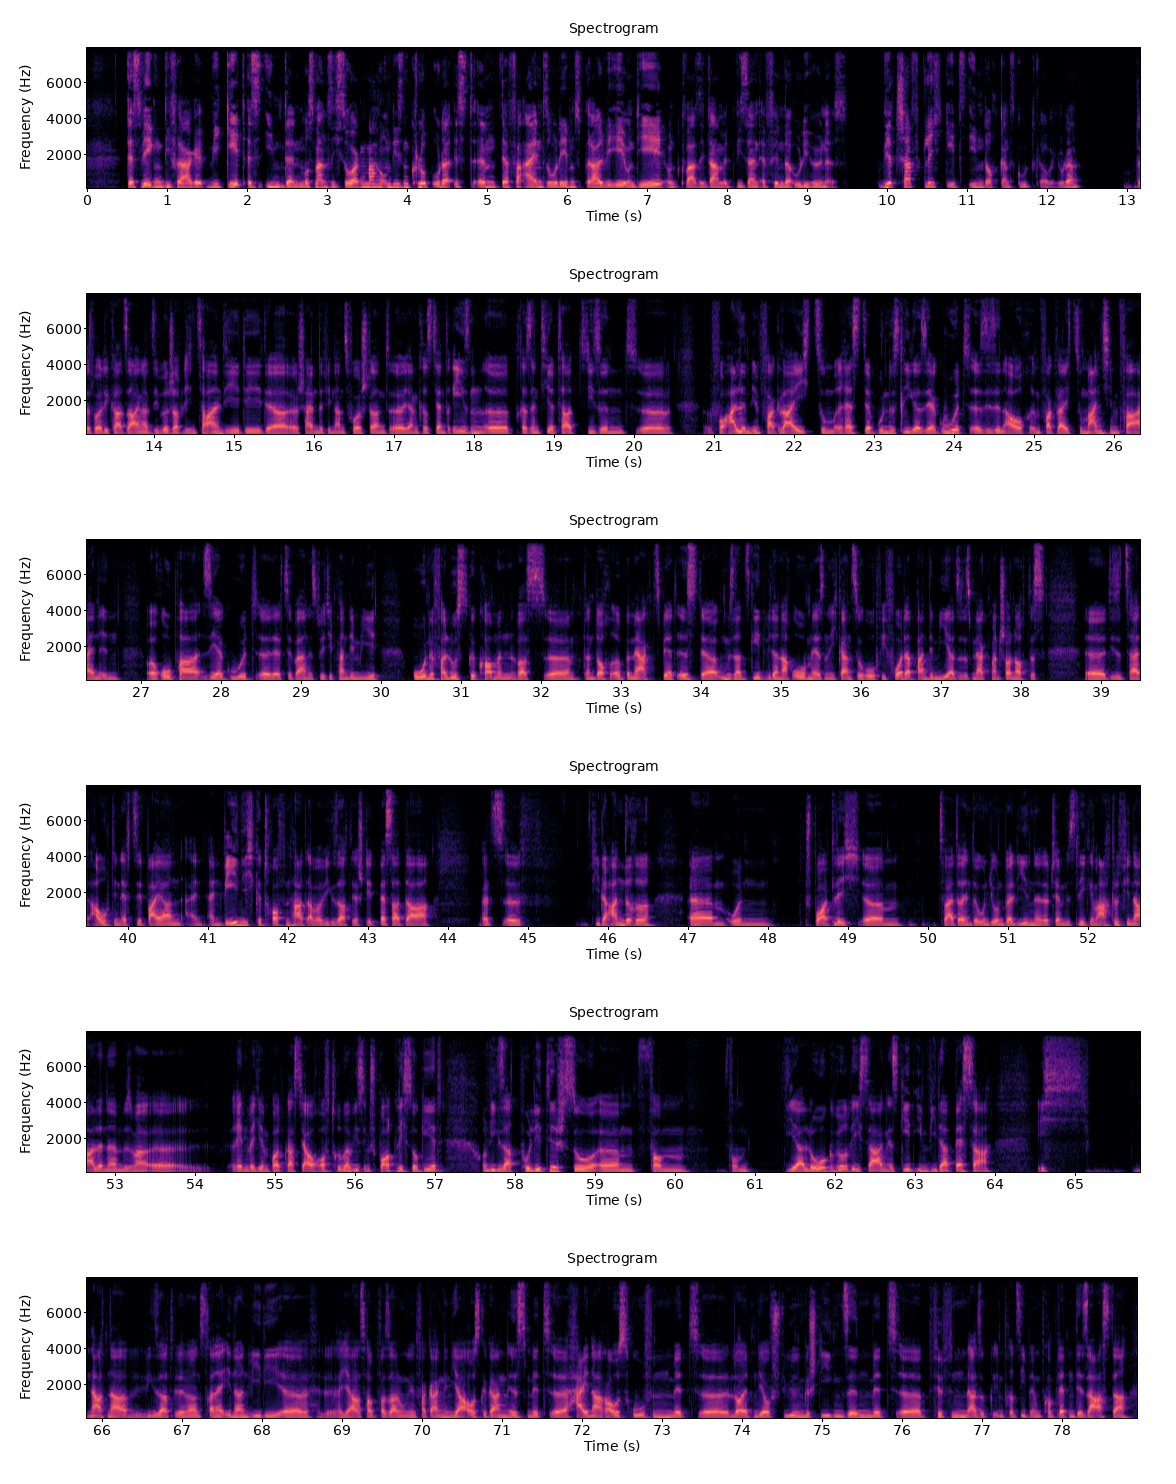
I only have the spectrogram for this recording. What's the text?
Deswegen die Frage, wie geht es ihm denn? Muss man sich Sorgen machen um diesen Club oder ist ähm, der Verein so lebensprall wie eh und je und quasi damit wie sein Erfinder Uli Hoeneß? Wirtschaftlich geht's ihm doch ganz gut, glaube ich, oder? Das wollte ich gerade sagen. Also die wirtschaftlichen Zahlen, die, die der äh, scheidende Finanzvorstand äh, Jan-Christian Dresen äh, präsentiert hat, die sind äh, vor allem im Vergleich zum Rest der Bundesliga sehr gut. Äh, sie sind auch im Vergleich zu manchem Verein in Europa sehr gut. Äh, der FC Bayern ist durch die Pandemie ohne Verlust gekommen, was äh, dann doch äh, bemerkenswert ist. Der Umsatz geht wieder nach oben, er ist noch nicht ganz so hoch wie vor der Pandemie. Also das merkt man schon noch, dass äh, diese Zeit auch den FC Bayern ein, ein wenig getroffen hat. Aber wie gesagt, er steht besser da als äh, viele andere. Ähm, und sportlich ähm, Zweiter hinter Union Berlin in der Champions League im Achtelfinale. Ne, müssen wir, äh, reden wir hier im Podcast ja auch oft drüber, wie es ihm sportlich so geht. Und wie gesagt, politisch so ähm, vom, vom Dialog würde ich sagen, es geht ihm wieder besser. Ich nach, na, wie gesagt, wenn wir uns dran erinnern, wie die äh, Jahreshauptversammlung im vergangenen Jahr ausgegangen ist, mit äh, Heiner rausrufen, mit äh, Leuten, die auf Stühlen gestiegen sind, mit äh, Pfiffen, also im Prinzip im kompletten Desaster,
